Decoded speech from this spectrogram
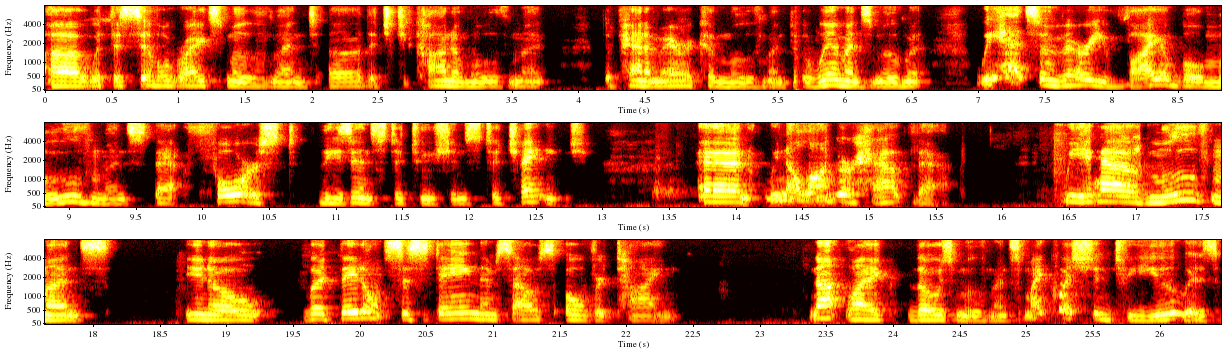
uh, with the civil rights movement, uh, the Chicano movement, the Pan American movement, the women's movement, we had some very viable movements that forced these institutions to change. And we no longer have that. We have movements, you know, but they don't sustain themselves over time not like those movements. My question to you is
